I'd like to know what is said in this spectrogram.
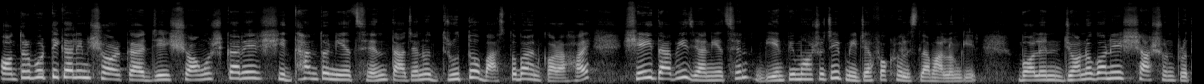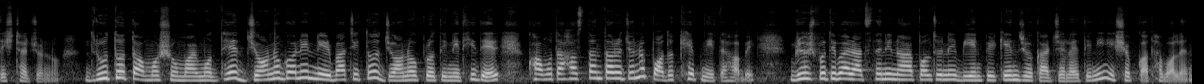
অন্তর্বর্তীকালীন সরকার যে সংস্কারের সিদ্ধান্ত নিয়েছেন তা যেন দ্রুত বাস্তবায়ন করা হয়, সেই দাবি জানিয়েছেন বিএনপি মহাসচিব মির্জা ফখরুল ইসলাম আলমগীর। বলেন, জনগণের শাসন প্রতিষ্ঠার জন্য, দ্রুততম সময়ের মধ্যে জনগণের নির্বাচিত জনপ্রতিনিধিদের ক্ষমতা হস্তান্তরের জন্য পদক্ষেপ নিতে হবে। বৃহস্পতিবার রাজধানী নয়াপল্টনে বিএনপির কেন্দ্রীয় কার্যালয়ে তিনি এসব কথা বলেন।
